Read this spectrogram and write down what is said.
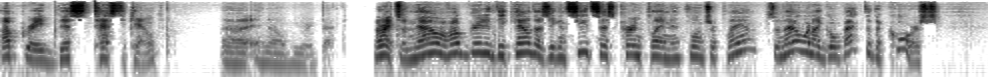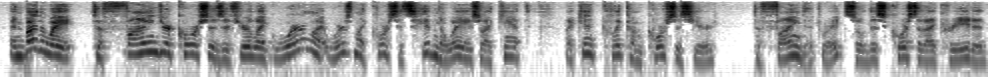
upgrade this test account uh, and I'll be right back. All right so now I've upgraded the account. As you can see it says current plan influencer plan. So now when I go back to the course and by the way to find your courses if you're like where am I where's my course? It's hidden away so I can't I can't click on courses here to find it right? So this course that I created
